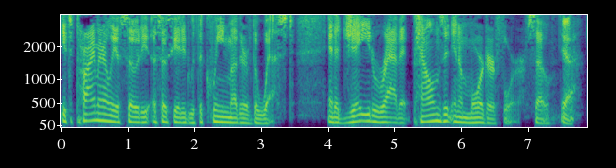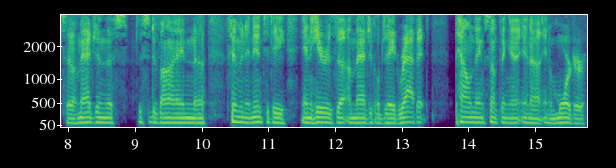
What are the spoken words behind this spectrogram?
it's primarily associ- associated with the Queen Mother of the West. And a jade rabbit pounds it in a mortar for her. So, Yeah. so imagine this, this divine, uh, feminine entity, and here's a, a magical jade rabbit pounding something in a, in a, in a mortar,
